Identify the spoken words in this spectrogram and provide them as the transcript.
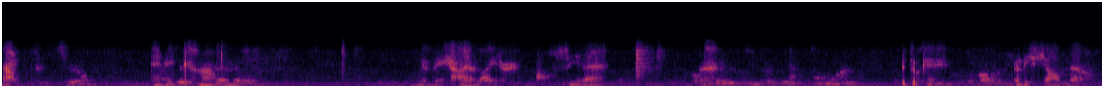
Out. And it comes with a highlighter. See that? It's okay. At least y'all know.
